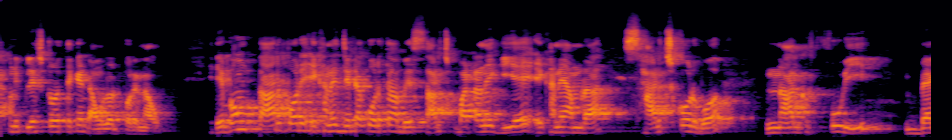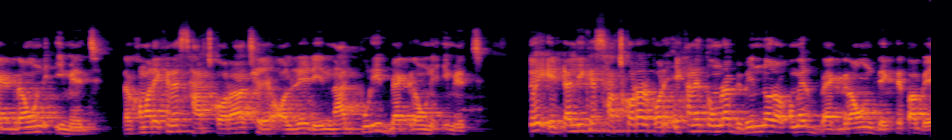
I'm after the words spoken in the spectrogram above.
এখনই প্লে স্টোর থেকে ডাউনলোড করে নাও। এবং তারপরে এখানে যেটা করতে হবে সার্চ বাটনে গিয়ে এখানে আমরা সার্চ করব নাগপুরি ব্যাকগ্রাউন্ড ইমেজ দেখো আমার এখানে সার্চ করা আছে অলরেডি নাগপুরি ব্যাকগ্রাউন্ড ইমেজ তো এটা লিখে সার্চ করার পর এখানে তোমরা বিভিন্ন রকমের ব্যাকগ্রাউন্ড দেখতে পাবে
